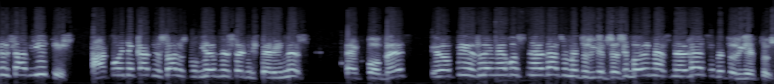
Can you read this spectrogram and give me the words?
χρυσαυγήτη. Ακούγεται κάποιος άλλος που βγαίνει σε νυχτερινές εκπομπές, οι οποίες λένε: Εγώ συνεργάζομαι με τους γύφτους. Εσύ μπορεί να συνεργάζεσαι με τους γύφτους.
